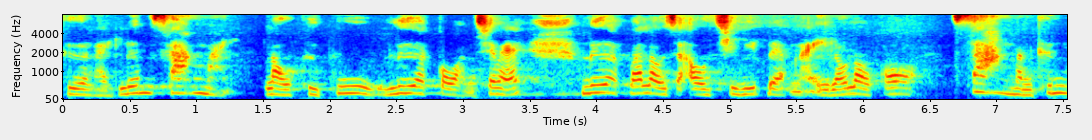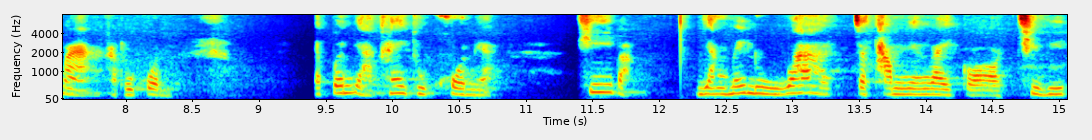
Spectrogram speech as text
คืออะไร เริ่มสร้างใหม่ เราคือผู้เลือกก่อนใช่ไหมเลือกว่าเราจะเอาชีวิตแบบไหน แล้วเราก็สร้างมันขึ้นมาค่ะทุกคน Apple อยากให้ทุกคนเนี่ย ที่แบบยังไม่รู้ว่าจะทำย่างไรก่อชีวิต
